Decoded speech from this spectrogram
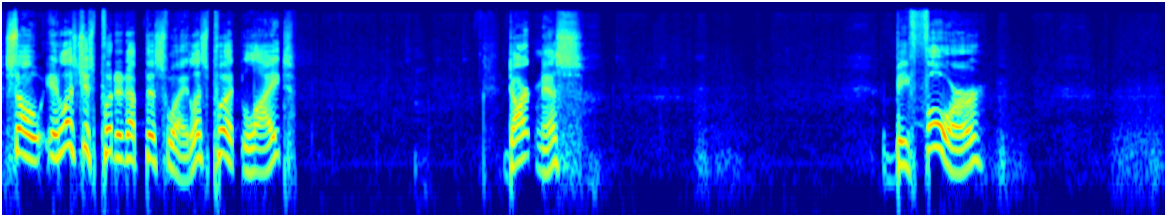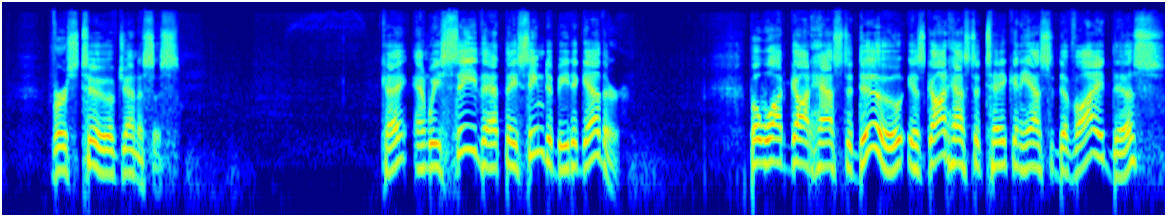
So let's just put it up this way let's put light, darkness, before verse 2 of Genesis. Okay? And we see that they seem to be together. But what God has to do is God has to take and He has to divide this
